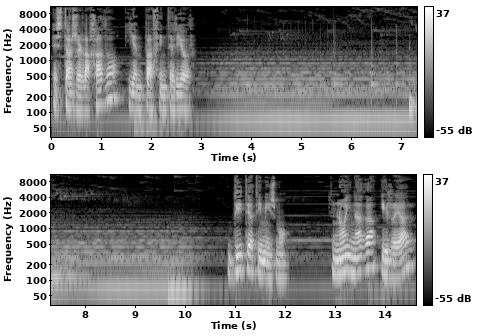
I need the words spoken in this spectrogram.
Estás relajado y en paz interior. Dite a ti mismo, no hay nada irreal,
